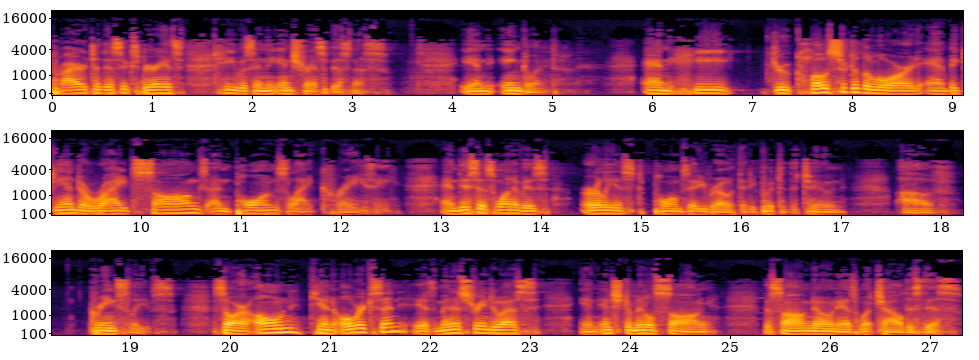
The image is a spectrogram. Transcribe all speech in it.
Prior to this experience, he was in the insurance business in England. And he drew closer to the Lord and began to write songs and poems like crazy. And this is one of his earliest poems that he wrote that he put to the tune of Greensleeves. So our own Ken Ulrickson is ministering to us in instrumental song the song known as What Child Is This?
